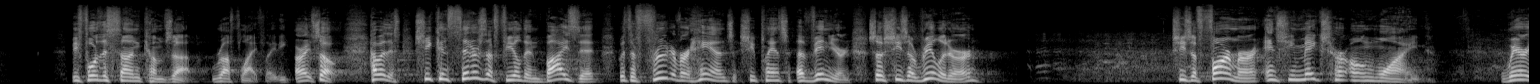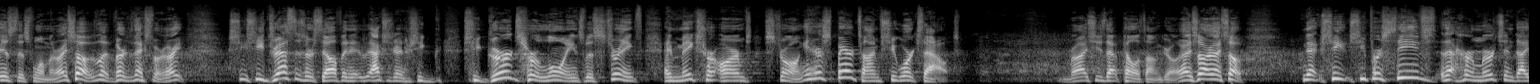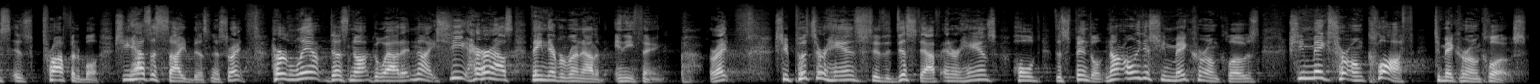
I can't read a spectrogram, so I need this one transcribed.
before the sun comes up. Rough life, lady. All right, so how about this? She considers a field and buys it. With the fruit of her hands, she plants a vineyard. So she's a realtor, she's a farmer, and she makes her own wine. Where is this woman? All right, so look, next verse, all right? She, she dresses herself and it actually she, she girds her loins with strength and makes her arms strong. In her spare time, she works out. right? She's that Peloton girl. All right, so, all right, so Next, she, she perceives that her merchandise is profitable. She has a side business, right? Her lamp does not go out at night. She, her house, they never run out of anything, all right? She puts her hands to the distaff and her hands hold the spindle. Not only does she make her own clothes, she makes her own cloth to make her own clothes.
